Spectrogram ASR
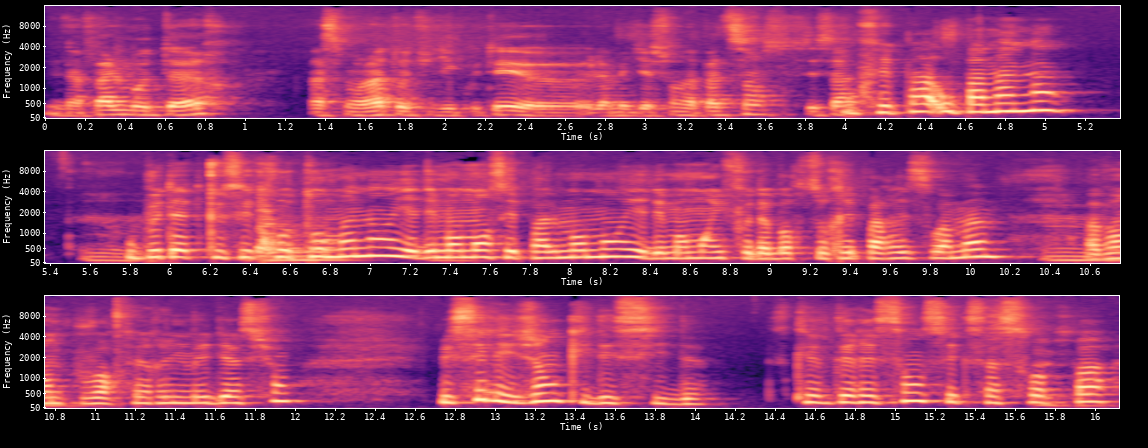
n'a pas le moteur, à ce moment-là, toi, tu dis, écoutez, euh, la médiation n'a pas de sens, c'est ça? On fait pas, ou pas maintenant. Ou peut-être que c'est trop tôt maintenant. Il y a des moments, c'est pas le moment. Il y a des moments, il faut d'abord se réparer soi-même hmm. avant de pouvoir faire une médiation. Mais c'est les gens qui décident. Ce qui est intéressant, c'est que ça soit pas.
